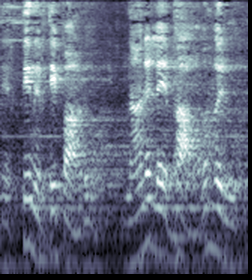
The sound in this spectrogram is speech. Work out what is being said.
നിർത്തി നിർത്തി പാടൂ. എന്നാലല്ലേ ഭാവം വരൂ.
